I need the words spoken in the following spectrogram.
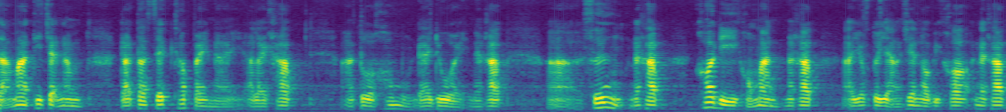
สามารถที่จะนำ Data Set เข้าไปในอะไรครับตัวข้อมูลได้ด้วยนะครับซึ่งนะครับข้อดีของมันนะครับยกตัวอย่างเช่นเราวิเคราะห์นะครับ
